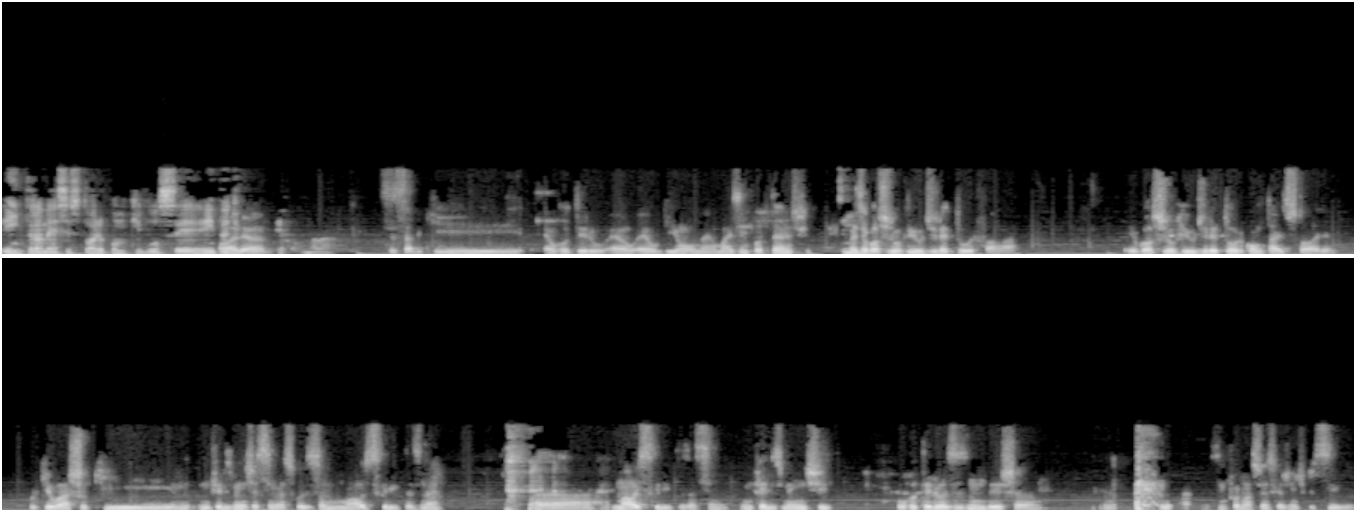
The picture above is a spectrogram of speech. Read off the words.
entra nessa história? Como que você entra Olha, de Você sabe que é o roteiro, é o, é o guion, né? O mais importante. Sim. Mas eu gosto de ouvir o diretor falar. Eu gosto de ouvir o diretor contar a história. Porque eu acho que, infelizmente, assim, as coisas são mal escritas, né? uh, mal escritas, assim. Infelizmente, o roteiro às vezes não deixa as informações que a gente precisa.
